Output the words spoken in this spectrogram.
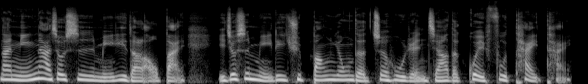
那妮娜就是米莉的老板，也就是米莉去帮佣的这户人家的贵妇太太。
